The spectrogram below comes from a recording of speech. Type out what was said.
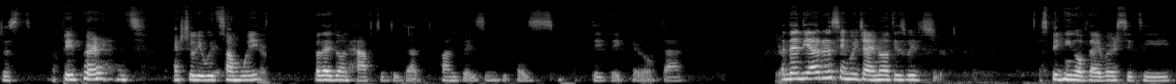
just a paper; it's actually with some weight. Yeah. But I don't have to do that fundraising because they take care of that. Yeah. And then the other thing which I noticed, which speaking of diversity,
